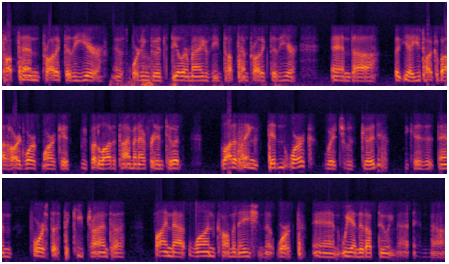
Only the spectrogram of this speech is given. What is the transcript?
top 10 product of the year, you Sporting Goods Dealer Magazine top 10 product of the year, and uh, but yeah, you talk about hard work, market. We put a lot of time and effort into it. A lot of things didn't work, which was good because it then forced us to keep trying to find that one combination that worked, and we ended up doing that. And uh,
